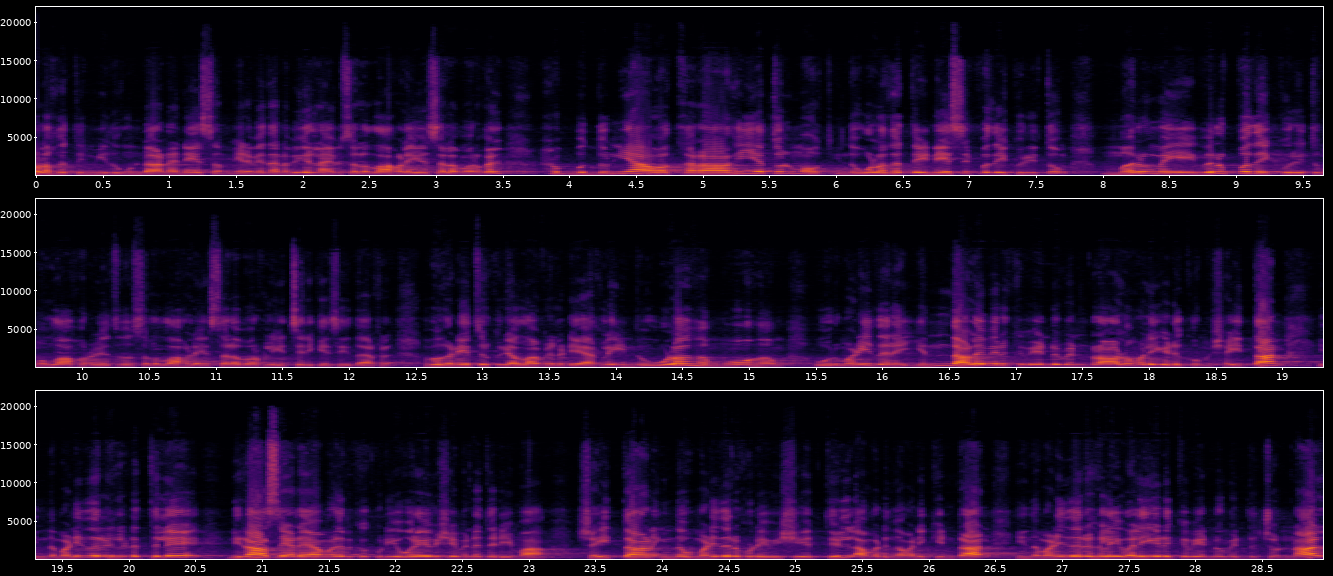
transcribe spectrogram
உலகத்தின் மீது உண்டான நேசம். எனவே தான் நபிகள் நாயம் சொல்லவா அலைஹி அவர்கள் ஹுப்பு துன்யா வக்கராகிய துல்மௌத் இந்த உலகத்தை நேசிப்பதை குறித்தும் மறுமையை வெறுப்பதை குறித்தும் அல்லாஹ் ஸல்லல்லாஹு அலைஹி அவர்கள் எச்சரிக்கை செய்தார்கள். அப்போ கணியத்திற்குரிய அல்லாஹ் இந்த இந்த உலக மோகம் ஒரு மனிதனை எந்த அளவிற்கு வேண்டுமென்றாலும் வழிகெடுக்கும். ஷைத்தான் இந்த மனிதர்களிடத்திலே நிராசை அடையாமல் இருக்கக்கூடிய ஒரே விஷயம் என்ன தெரியுமா? ஷைத்தான் இந்த மனிதர்களுடைய விஷயத்தில் அவன் கவனிக்கின்றான் இந்த மனிதர்களை வழிகெடுக்க வேண்டும் என்று சொன்னால்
